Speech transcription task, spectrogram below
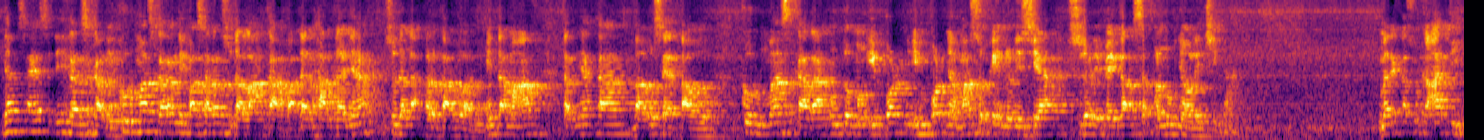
dan saya sedihkan sekali, kurma sekarang di pasaran sudah langka Pak Dan harganya sudah nggak berkaruan. Minta maaf, ternyata baru saya tahu Kurma sekarang untuk mengimpor Importnya masuk ke Indonesia Sudah dipegang sepenuhnya oleh Cina. Mereka suka hati.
